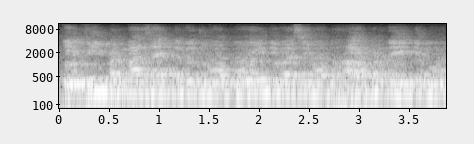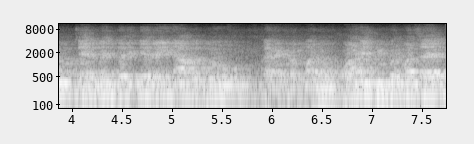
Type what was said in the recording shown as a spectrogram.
એપી પરમાર સાહેબ, તમે જુઓ, કોઈ દિવસ એવો ભાવ પણ નહીં કે હું ચેરમેન તરીકે રહીને આ બધું કાર્યક્રમમાં રહું. પણ એપી પરમાર સાહેબ,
